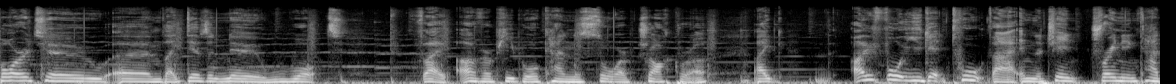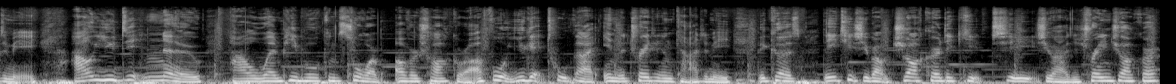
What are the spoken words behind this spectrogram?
Boruto um, like doesn't know what like other people can absorb chakra. Like I thought you get taught that in the cha- training academy. How you didn't know how when people can absorb other chakra. I thought you get taught that in the training academy because they teach you about chakra. They teach you how to train chakra.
